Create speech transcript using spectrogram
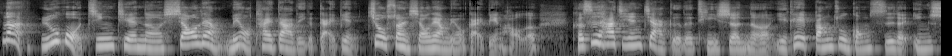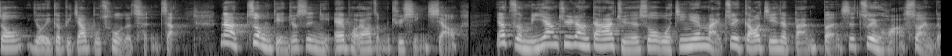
那如果今天呢销量没有太大的一个改变，就算销量没有改变好了，可是它今天价格的提升呢，也可以帮助公司的营收有一个比较不错的成长。那重点就是你 Apple 要怎么去行销？要怎么样去让大家觉得说，我今天买最高阶的版本是最划算的？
